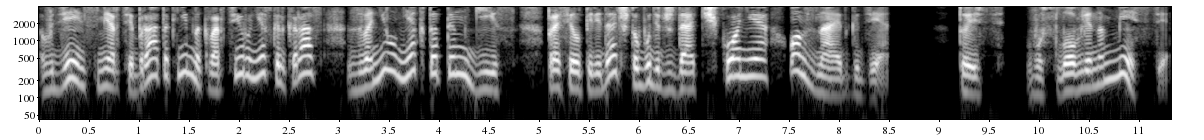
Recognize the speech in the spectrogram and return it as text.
в день смерти брата к ним на квартиру несколько раз звонил некто Тенгиз, просил передать, что будет ждать Чкония, он знает где. То есть в условленном месте.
